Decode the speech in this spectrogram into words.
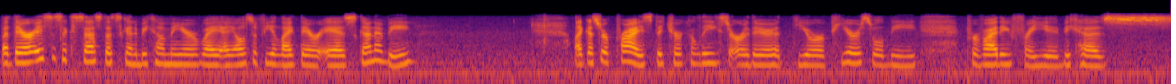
but there is a success that's going to be coming your way. I also feel like there is going to be like a surprise that your colleagues or your peers will be providing for you because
